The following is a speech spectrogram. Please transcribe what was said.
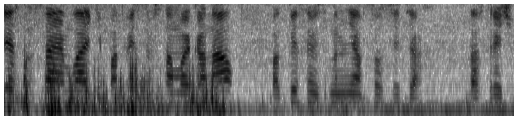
Интересно, ставим лайки, подписываемся на мой канал, подписываемся на меня в соцсетях. До встречи!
